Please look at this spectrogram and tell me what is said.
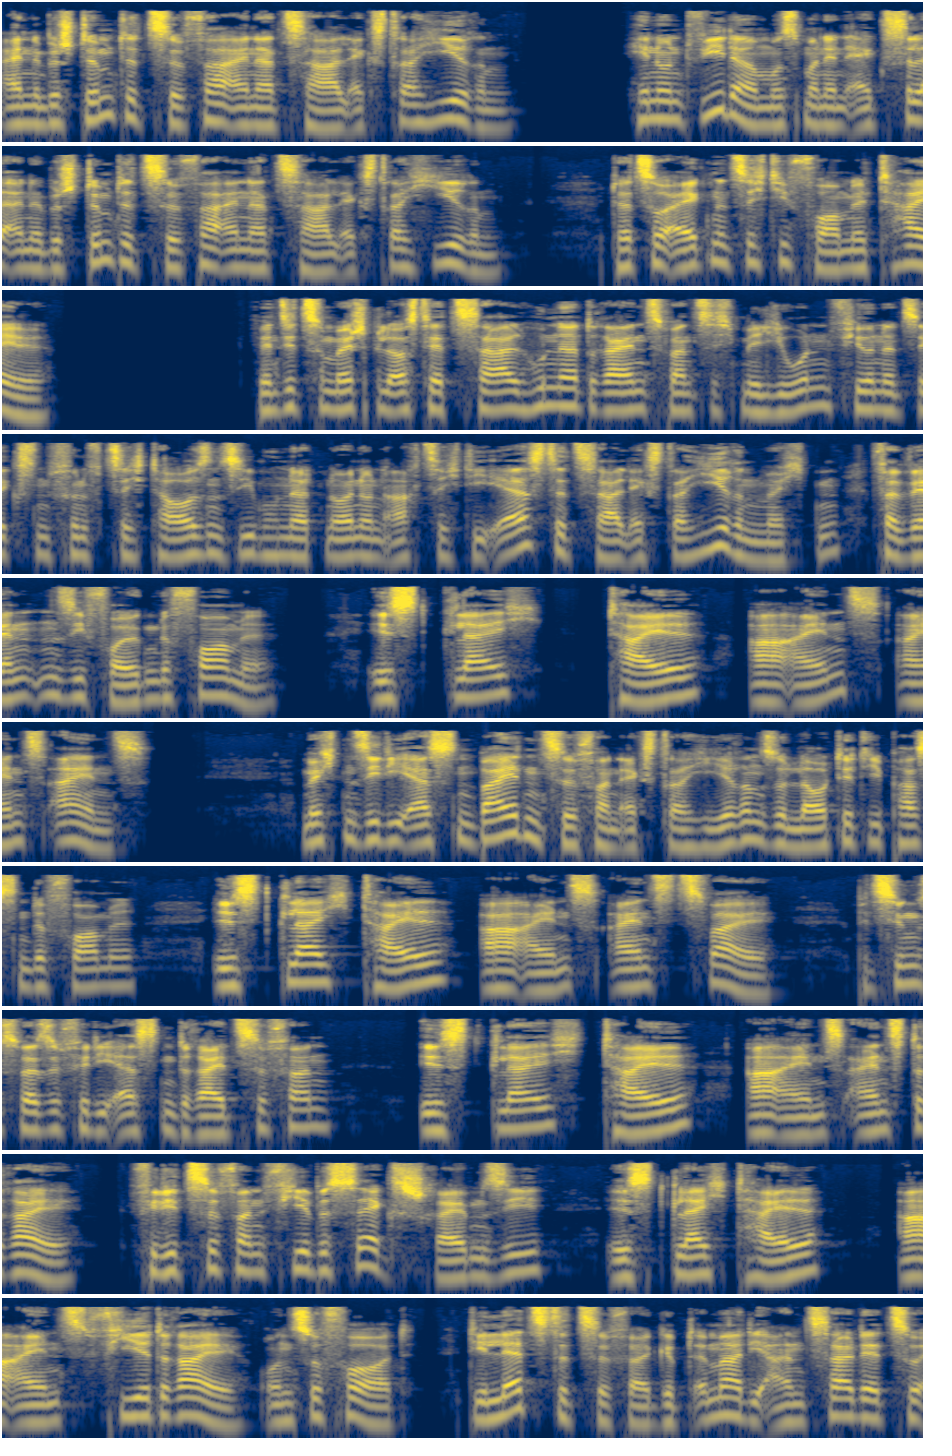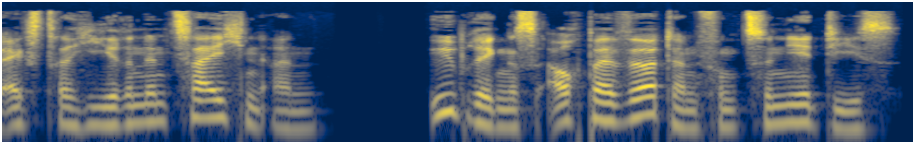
eine bestimmte Ziffer einer Zahl extrahieren. Hin und wieder muss man in Excel eine bestimmte Ziffer einer Zahl extrahieren. Dazu eignet sich die Formel Teil. Wenn Sie zum Beispiel aus der Zahl 123.456.789 die erste Zahl extrahieren möchten, verwenden Sie folgende Formel: Ist gleich Teil A1 1 1. Möchten Sie die ersten beiden Ziffern extrahieren, so lautet die passende Formel ist gleich Teil A1 1 2 beziehungsweise für die ersten drei Ziffern ist gleich Teil A1 1 3. Für die Ziffern 4 bis 6 schreiben Sie ist gleich Teil A1 4 3 und so fort. Die letzte Ziffer gibt immer die Anzahl der zu extrahierenden Zeichen an. Übrigens auch bei Wörtern funktioniert dies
